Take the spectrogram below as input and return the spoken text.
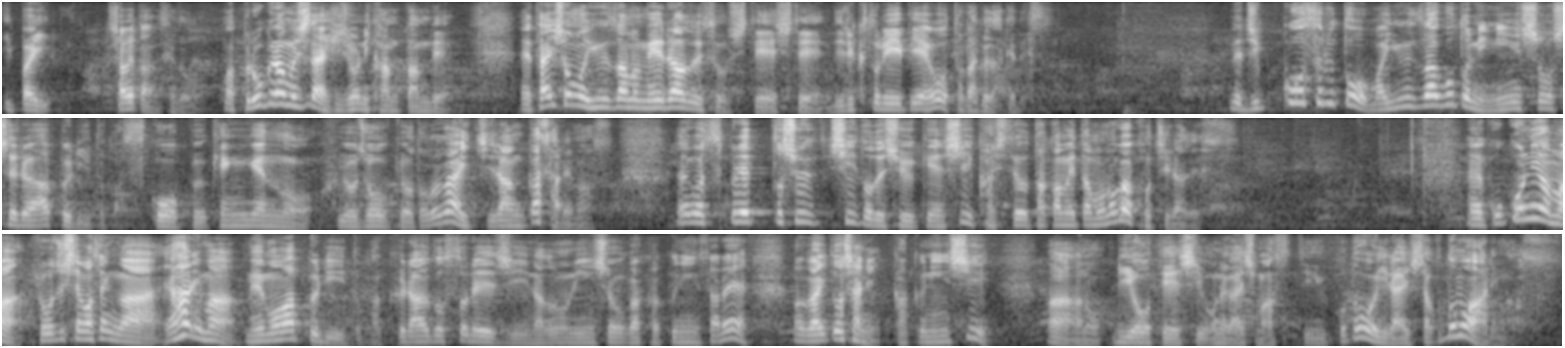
いっぱい喋ったんですけど、まあ、プログラム自体は非常に簡単で、対象のユーザーのメールアドレスを指定して、ディレクトリ API を叩くだけです。で実行すると、まあ、ユーザーごとに認証しているアプリとかスコープ、権限の付与状況とかが一覧化されます。スプレッドシートで集計し、可視性を高めたものがこちらです。ここにはまあ表示してませんが、やはりまあメモアプリとかクラウドストレージなどの認証が確認され、該当者に確認し、まあ、あの利用停止お願いしますということを依頼したこともあります。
